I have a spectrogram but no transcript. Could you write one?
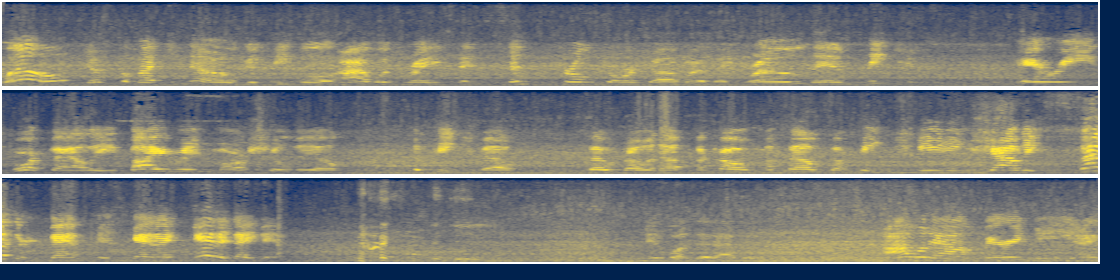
Well, just to let you know, good people, I was raised in central Georgia where they grow them peaches. Perry, Fort Valley, Byron, Marshallville, the Peach Belt. So growing up, I called myself a peach-eating, shouting Southern Baptist. Can I get it, amen? It was that I did. I went out married me a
